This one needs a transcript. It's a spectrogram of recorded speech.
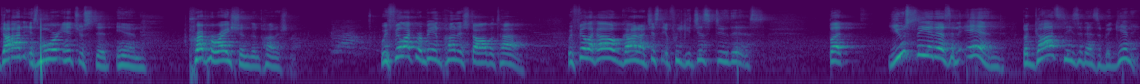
God is more interested in preparation than punishment. We feel like we're being punished all the time. We feel like, oh God, I just if we could just do this. But you see it as an end, but God sees it as a beginning.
